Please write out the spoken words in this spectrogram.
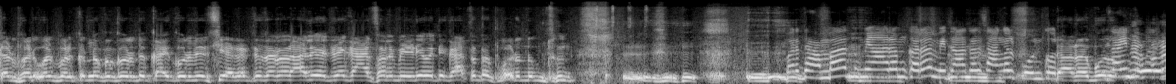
तडफड वडफड करू नको करू तर काय करू दे? शेजारचे जरा आले होते घासाला बेडे होते घासातच फोडून उमटून बरं थांबा तुम्ही आराम करा. मी दादाला सांगाल फोन दादा करू बोल. जाईन ते बरोबर.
